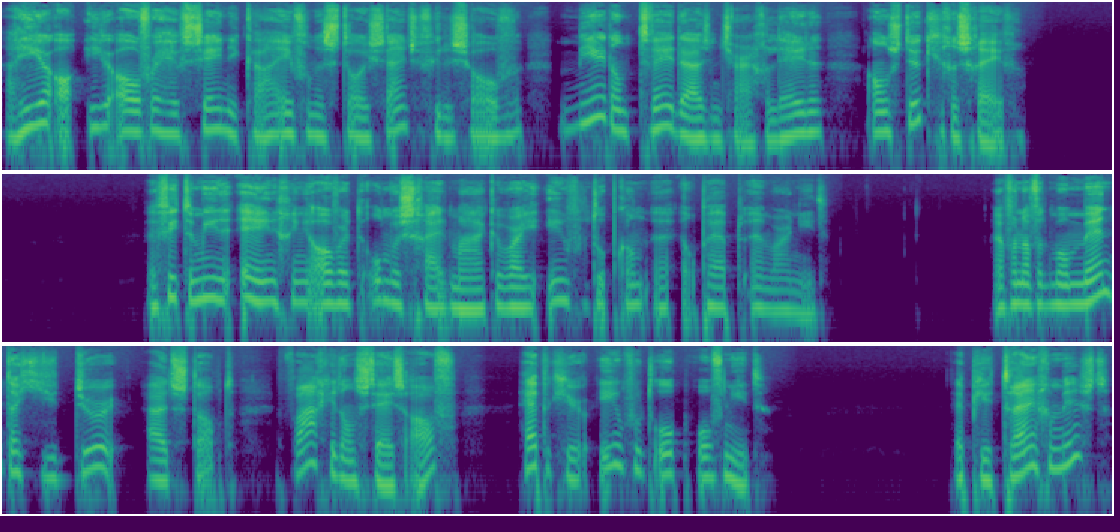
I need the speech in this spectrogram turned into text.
Nou, hier, hierover heeft Seneca, een van de Stoïcijnse filosofen, meer dan 2000 jaar geleden al een stukje geschreven. En vitamine 1 ging over het onderscheid maken waar je invloed op, kan, eh, op hebt en waar niet. En vanaf het moment dat je je deur uitstapt, vraag je dan steeds af: heb ik hier invloed op of niet? Heb je je trein gemist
